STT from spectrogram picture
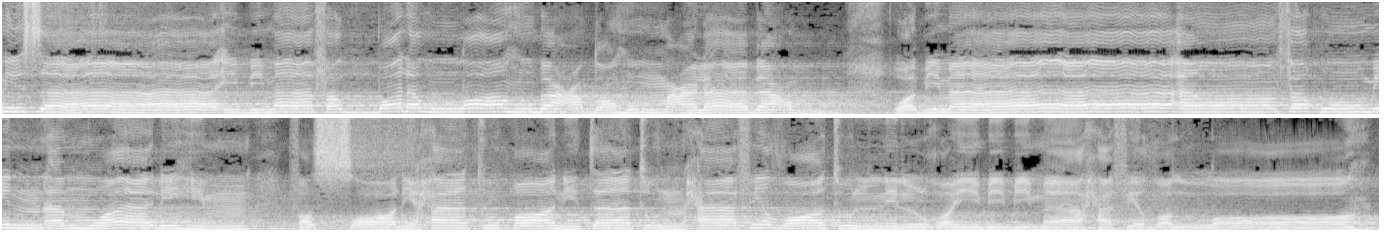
النساء بما فضل الله بعضهم على بعض وبما أنفقوا من أموالهم فالصالحات قانتات حافظات للغيب بما حفظ الله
